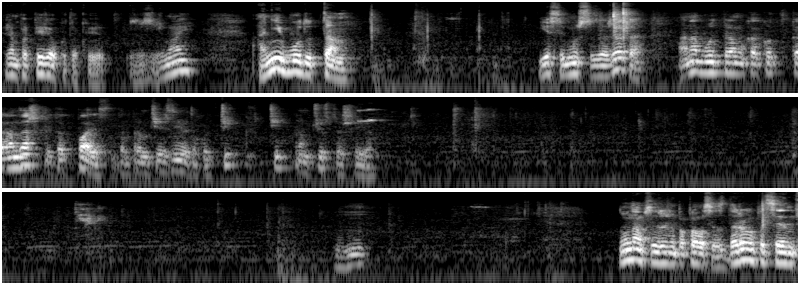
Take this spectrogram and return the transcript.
Прям попереку так ее зажимай. Они будут там, если мышца зажата, она будет прям как вот карандаш или как палец, там прям через нее такой чик, чик, прям чувствуешь ее. Мгм. Ну, нам, к сожалению, попался здоровый пациент,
